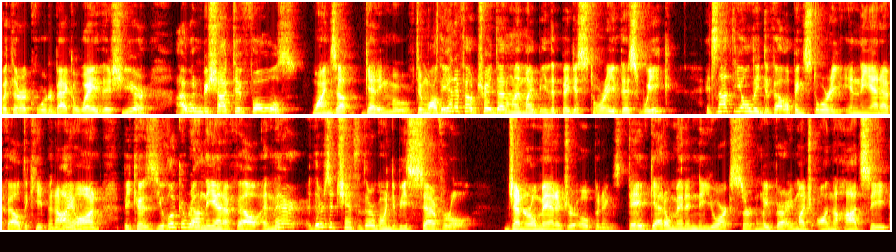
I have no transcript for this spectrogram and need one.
but they're a quarterback away this year. I wouldn't be shocked if Foles winds up getting moved. And while the NFL trade deadline might be the biggest story this week, it's not the only developing story in the NFL to keep an eye on because you look around the NFL and there there's a chance that there are going to be several general manager openings. Dave Gettleman in New York certainly very much on the hot seat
